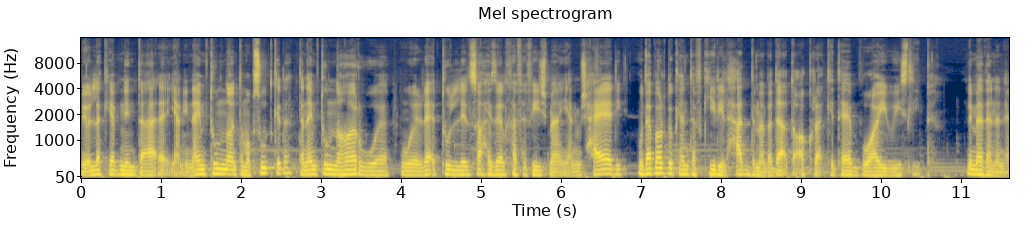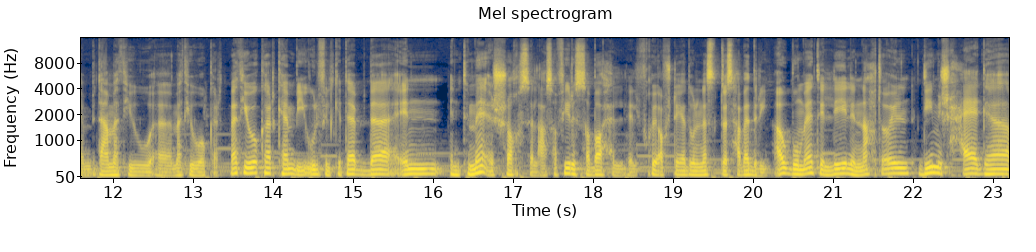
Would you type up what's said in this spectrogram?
بيقول لك يا ابني أنت يعني نايم طول أنت مبسوط كده؟ أنت نايم طول النهار و... وراقد طول الليل صاحي زي الخفافيش ما يعني مش حياه دي وده برضو كان تفكيري لحد ما بدأت أقرأ كتاب Why We Sleep. لماذا ننام بتاع ماثيو آه ماثيو ووكر. ماثيو ووكر كان بيقول في الكتاب ده إن انتماء الشخص العصافير الصباح ال Frühaufsteher دول الناس بتصحى بدري أو بومات الليل ال Nachteule دي مش حاجة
